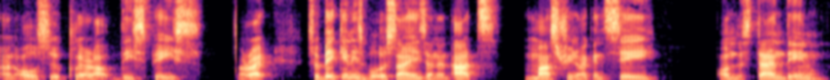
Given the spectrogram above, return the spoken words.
and also clear out this space. All right. So baking is both a science and an art. Mastering, I can say understanding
